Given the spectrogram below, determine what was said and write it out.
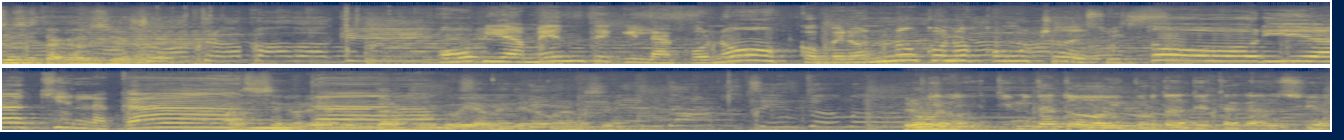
Conoces esta canción. Obviamente que la conozco, pero no conozco mucho de su historia, quién la canta. Ah, se lo voy a preguntar porque obviamente lo conoce. Pero bueno, Tiene, tiene un dato importante esta canción.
